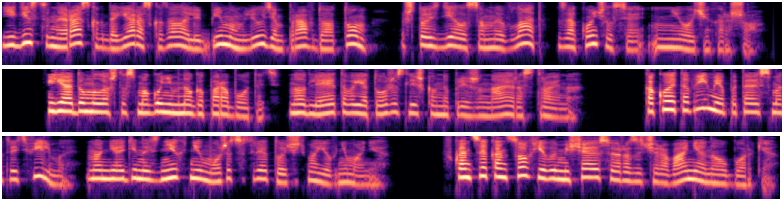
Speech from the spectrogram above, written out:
Единственный раз, когда я рассказала любимым людям правду о том, что сделал со мной Влад, закончился не очень хорошо. Я думала, что смогу немного поработать, но для этого я тоже слишком напряжена и расстроена. Какое-то время я пытаюсь смотреть фильмы, но ни один из них не может сосредоточить мое внимание. В конце концов, я вымещаю свое разочарование на уборке.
